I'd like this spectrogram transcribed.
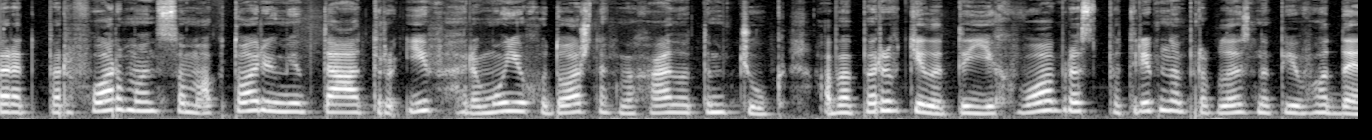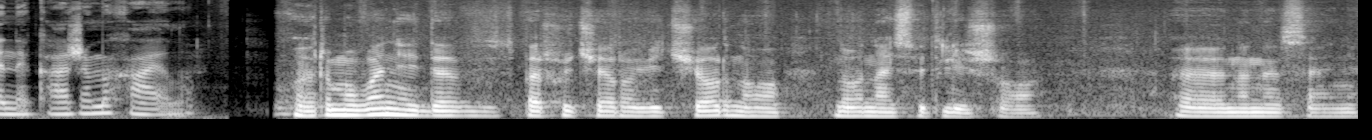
Перед перформансом акторів мівтеатру ІВ гримує художник Михайло Тимчук. Аби перевтілити їх в образ, потрібно приблизно півгодини, каже Михайло. Гримування йде в першу чергу від чорного до найсвітлішого е, нанесення.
